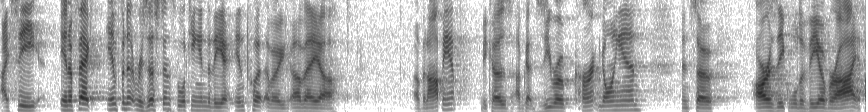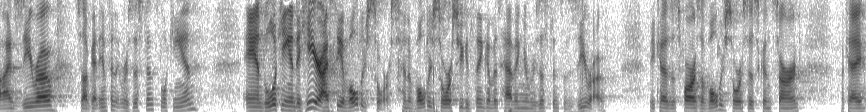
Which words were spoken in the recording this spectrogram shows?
I see, in effect, infinite resistance looking into the input of, a, of, a, uh, of an op amp because I've got zero current going in. And so R is equal to V over I if I is zero. So I've got infinite resistance looking in. And looking into here, I see a voltage source. And a voltage source you can think of as having a resistance of zero. Because as far as a voltage source is concerned, okay,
